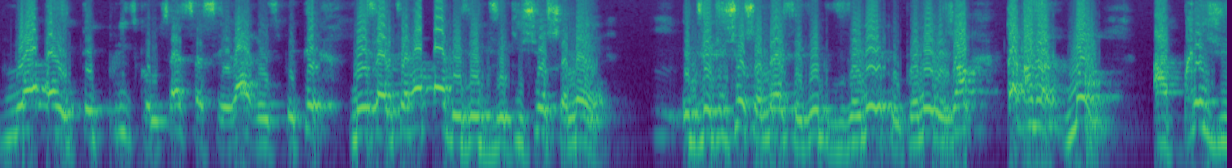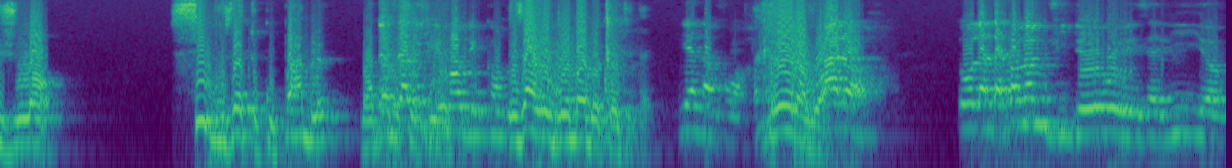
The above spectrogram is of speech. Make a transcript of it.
loi a été prise comme ça ça sera respecté. Mais ça ne sera pas des exécutions sommaires. Mm. exécution sommaire c'est vous venez vous prenez les gens. Non. Après jugement si vous êtes coupable madame les règlements de compte rien à voir. Rien à voir. Alors tolanda quand même vidéo ezali euh,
